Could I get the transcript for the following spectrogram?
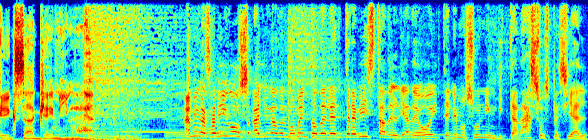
Exa Gaming. Amigas, amigos, ha llegado el momento de la entrevista del día de hoy. Tenemos un invitadazo especial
